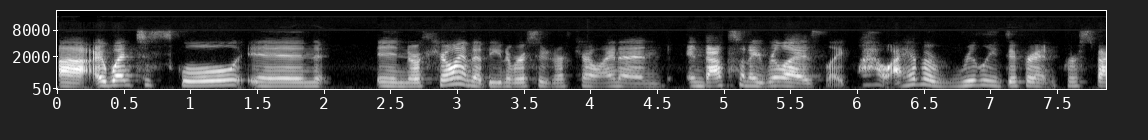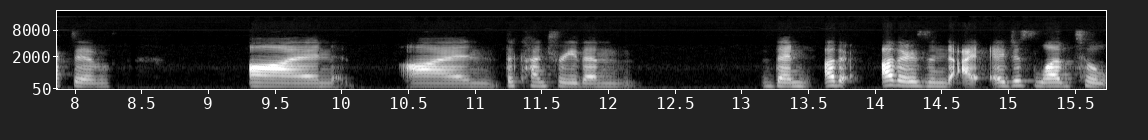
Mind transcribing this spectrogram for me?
Uh, I went to school in in North Carolina at the University of North Carolina, and and that's when I realized like, wow, I have a really different perspective on on the country than than other others and I, I just love to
